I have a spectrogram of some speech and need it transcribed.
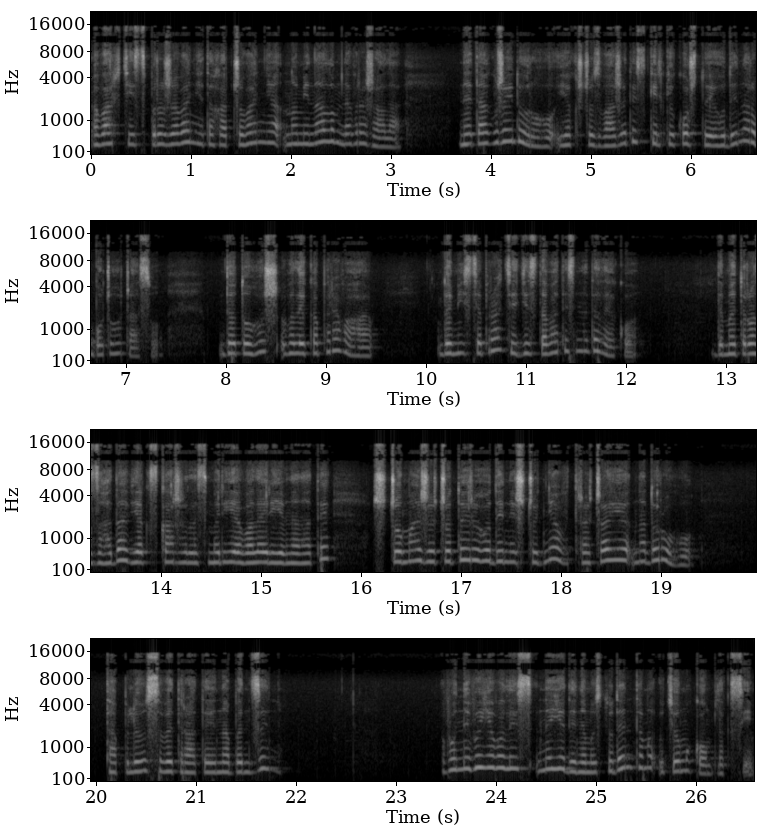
Вартість проживання та харчування номіналом не вражала. Не так вже й дорого, якщо зважити, скільки коштує година робочого часу. До того ж, велика перевага. До місця праці діставатись недалеко. Дмитро згадав, як скаржилась Марія Валеріївна на те, що майже чотири години щодня втрачає на дорогу. Та плюс витрати на бензин. Вони виявились не єдиними студентами у цьому комплексі.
